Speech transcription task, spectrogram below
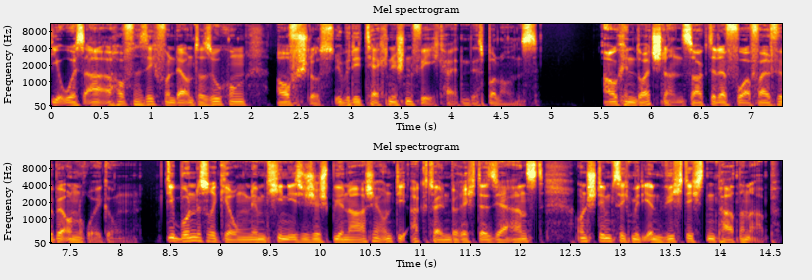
Die USA erhoffen sich von der Untersuchung Aufschluss über die technischen Fähigkeiten des Ballons. Auch in Deutschland sorgte der Vorfall für Beunruhigung. Die Bundesregierung nimmt chinesische Spionage und die aktuellen Berichte sehr ernst und stimmt sich mit ihren wichtigsten Partnern ab,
